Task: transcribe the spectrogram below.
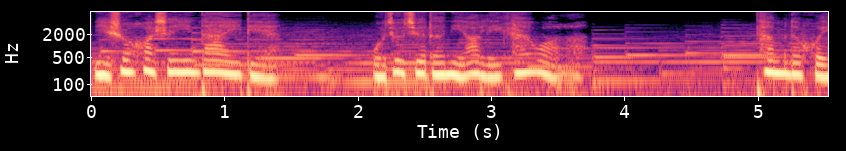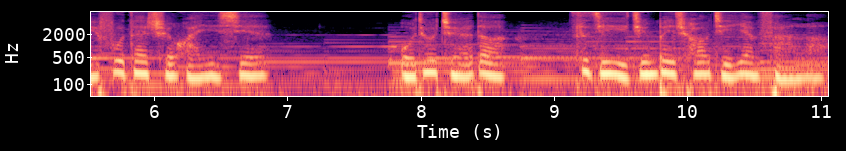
你说话声音大一点，我就觉得你要离开我了。他们的回复再迟缓一些，我就觉得自己已经被超级厌烦了。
